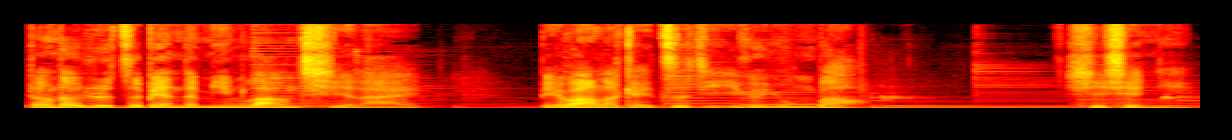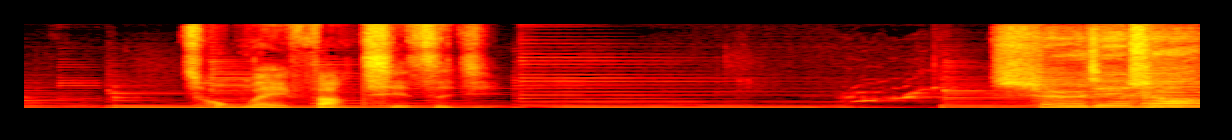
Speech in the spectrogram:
等到日子变得明朗起来，别忘了给自己一个拥抱，谢谢你，从未放弃自己。世界上。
